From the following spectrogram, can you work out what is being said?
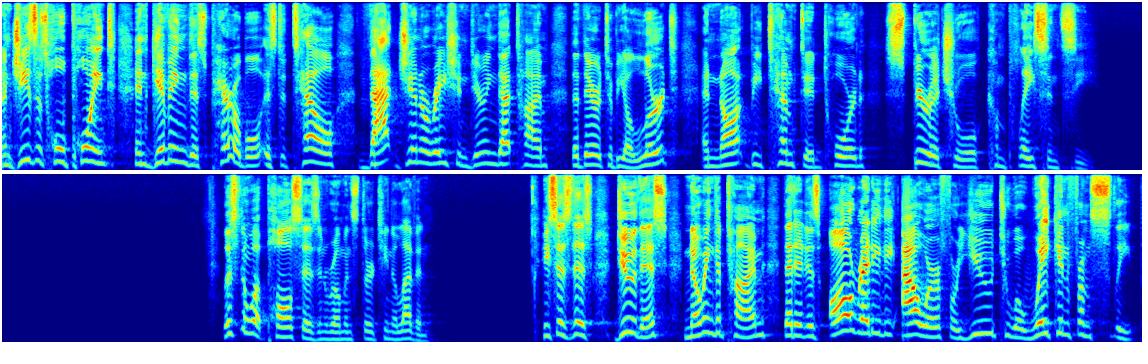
And Jesus' whole point in giving this parable is to tell that generation during that time that they are to be alert and not be tempted toward spiritual complacency. Listen to what Paul says in Romans 13 11. He says this Do this, knowing the time that it is already the hour for you to awaken from sleep.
